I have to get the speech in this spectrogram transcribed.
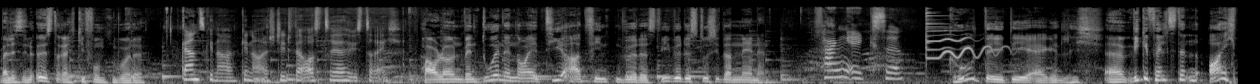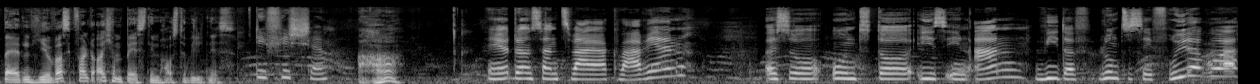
weil es in Österreich gefunden wurde. Ganz genau, genau, es steht für Austria, Österreich. Paula, und wenn du eine neue Tierart finden würdest, wie würdest du sie dann nennen? Fangechse. Gute Idee eigentlich. Äh, wie gefällt es denn euch beiden hier? Was gefällt euch am besten im Haus der Wildnis? Die Fische. Aha. Ja, da sind zwei Aquarien. Also, und da ist in einem, wie der Lunzersee früher war,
